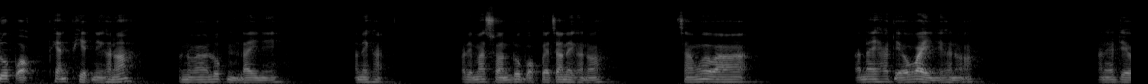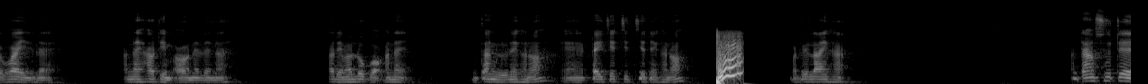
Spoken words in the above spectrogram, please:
รูปออกแผ่นเพจนี่ค่ะเนาะเพิ่นว่ารูปไล่นี่อันนี้ค่ะเขาจะมาสอนรูปออกแบบจังได๋ค่ะเนาะสมมุติว่าอันไหนเขาเดี๋ยวไว้นี่ค่ะเนาะอันไหนเดี๋ยวไว้นี่แหละอันไหนเขาถิ่มเอานี่เลยนะเขาเดี๋ยวมารูปออกอันไหนตั้งหรือนี่ค่ะเนาะเอ่อใต้777นี่ค่ะเนาะ มาด้วยไล่ค่ะอันตั้งสุดแต่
